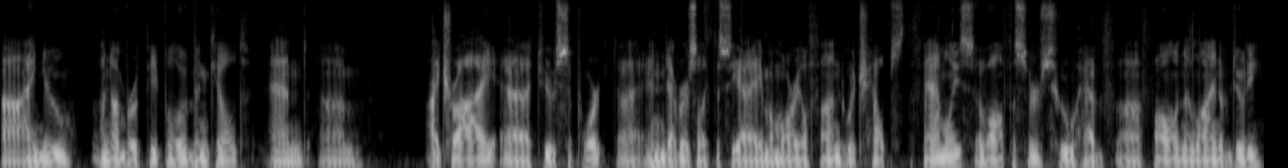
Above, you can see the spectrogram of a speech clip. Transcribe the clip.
Uh, I knew a number of people who had been killed, and um, I try uh, to support uh, endeavors like the CIA Memorial Fund, which helps the families of officers who have uh, fallen in line of duty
